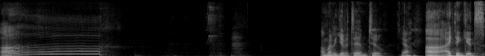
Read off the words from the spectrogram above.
Uh I'm gonna give it to him too. Yeah. Uh, I think it's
